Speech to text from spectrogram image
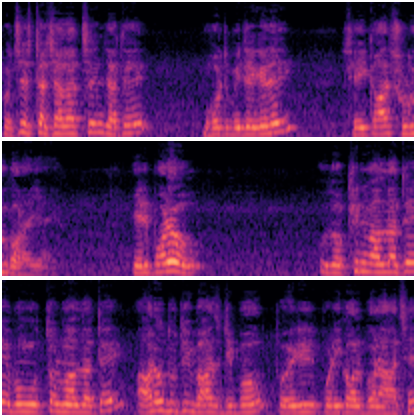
প্রচেষ্টা চালাচ্ছেন যাতে ভোট মিটে গেলেই সেই কাজ শুরু করা যায়। এরপরেও দক্ষিণ মালদাতে এবং উত্তর মালদাতে আরও দুটি বাস ডিপো তৈরির পরিকল্পনা আছে।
